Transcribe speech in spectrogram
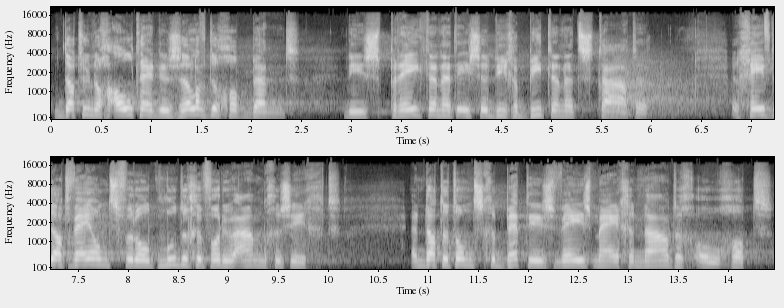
dat u nog altijd dezelfde God bent, die spreekt en het is er, die gebiedt en het staat er. Geef dat wij ons verontmoedigen voor uw aangezicht en dat het ons gebed is, wees mij genadig, o God.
